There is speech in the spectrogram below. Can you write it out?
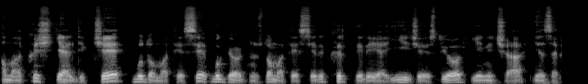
ama kış geldikçe bu domatesi bu gördüğünüz domatesleri 40 liraya yiyeceğiz diyor Yeni Çağ yazarı.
